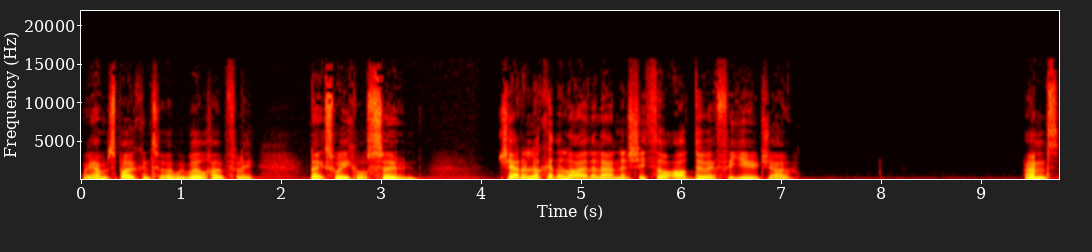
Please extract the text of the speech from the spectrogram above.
we haven't spoken to her. We will hopefully next week or soon. She had a look at the lie of the land and she thought, I'll do it for you, Jo. And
